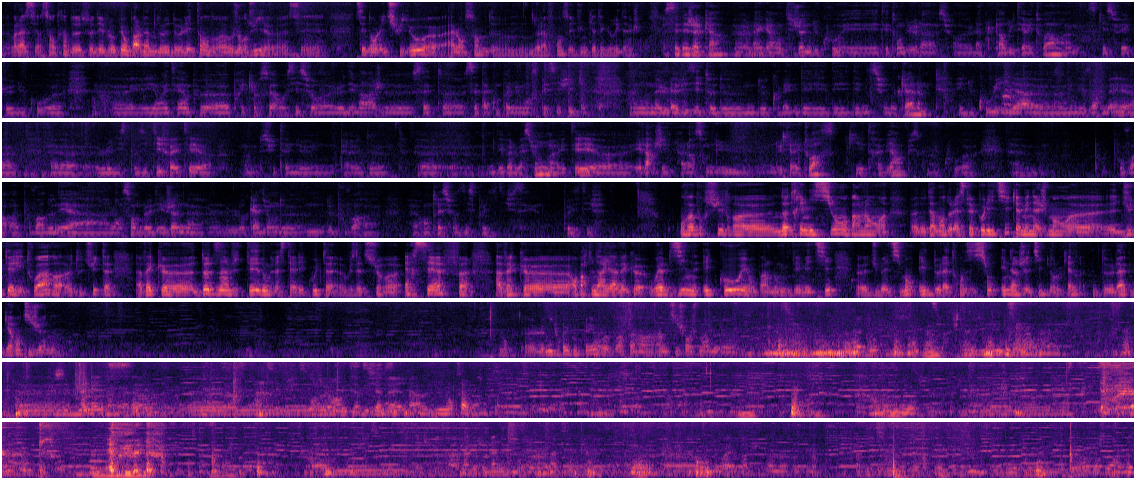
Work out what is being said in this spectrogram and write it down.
voilà, c'est en train de se développer. On parle même de, l'étendre. Aujourd'hui, c'est c'est dans les tuyaux euh, à l'ensemble de, de, la France et d'une catégorie d'âge. C'est déjà le cas. Euh, la garantie jeune, du coup, est, étendue là sur euh, la plupart du territoire, ce qui se fait que, du coup, ayant été un peu précurseur aussi sur le démarrage de cette, cet accompagnement spécifique, on a eu la visite de, de collègues des, des, missions locales et du coup, il y a désormais, le dispositif a été, suite à une, une période de d'évaluation a été euh, élargie à l'ensemble du, territoire, ce qui est très bien, puisque du coup, euh, pour pouvoir, donner à l'ensemble des jeunes l'occasion de pouvoir rentrer sur ce dispositif, c'est positif. On va poursuivre euh, notre émission en parlant euh, notamment de l'aspect politique, aménagement euh, du territoire, tout de suite avec d'autres invités, donc restez à l'écoute. Vous êtes sur RCF avec, en partenariat avec Webzine Eco et on parle donc des métiers du bâtiment et de la transition énergétique dans le cadre de la garantie jeune. Bon, le micro est coupé, on va pouvoir faire un petit changement de, Euh, Anaïs, euh, Isabelle. Non, ça va.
